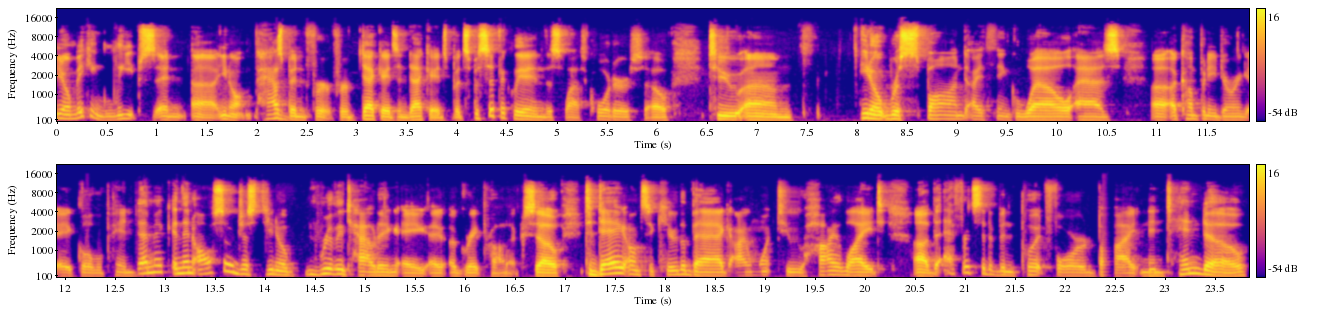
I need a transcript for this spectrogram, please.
you know, making leaps and uh, you know has been for for decades and decades, but specifically in this last quarter or so to um, you know respond i think well as uh, a company during a global pandemic and then also just you know really touting a, a, a great product. So today on secure the bag i want to highlight uh, the efforts that have been put forward by nintendo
